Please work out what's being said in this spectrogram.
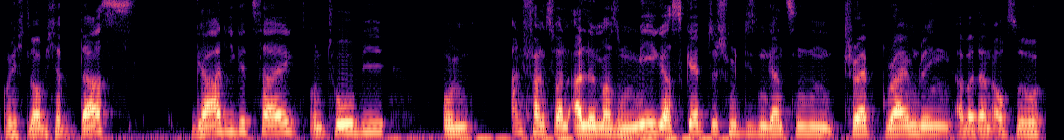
Und ich glaube, ich habe das Gadi gezeigt und Tobi. Und anfangs waren alle immer so mega skeptisch mit diesem ganzen Trap-Grime-Ding, aber dann auch so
